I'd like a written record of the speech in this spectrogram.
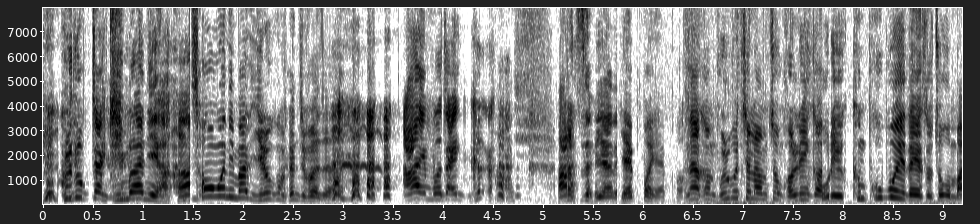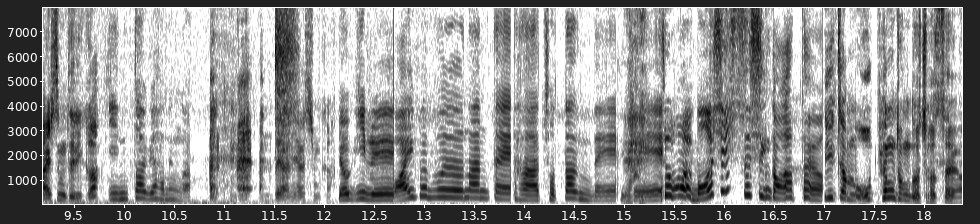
구독자 기만이야 성훈이만 이러고 편집하잖아 아이 모자이크 알았어 미안해 예뻐 예뻐 나 그럼 불 붙이려면 좀 걸리니까 우리 큰 포부에 대해서 조금 말씀드릴까? 인터뷰 하는 거야. 네 안녕하십니까 여기를 와이프분한테 다 줬다는데 그게 정말 멋있으신 것 같아요. 1.5평 정도 줬어요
